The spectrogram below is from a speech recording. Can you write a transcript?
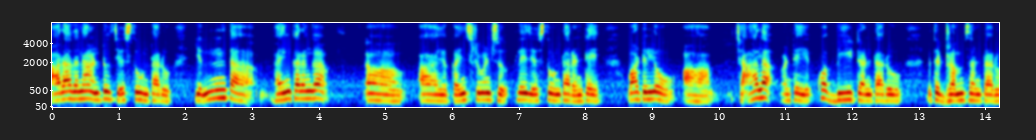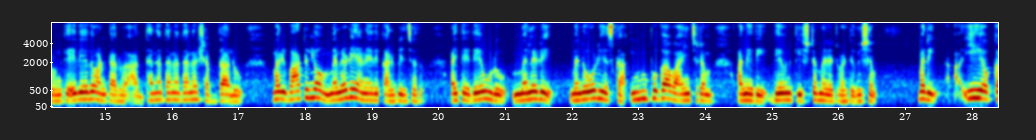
ఆరాధన అంటూ చేస్తూ ఉంటారు. ఎంత భయంకరంగా ఆ, యొక్క ఇన్స్ట్రుమెంట్స్ ప్లే చేస్తూ ఉంటారంటే వాటిల్లో చాలా అంటే ఎక్కువ బీట్ అంటారు లేకపోతే డ్రమ్స్ అంటారు ఇంకేదేదో అంటారు. ఆ ధన ధన ధన శబ్దాలు. మరి వాటిలో మెలడీ అనేది కనిపించదు. అయితే దేవుడు మెలడీ మెలోడియస్గా ఇంపుగా వాయించడం అనేది దేవునికి ఇష్టమైనటువంటి విషయం. మరి ఈ యొక్క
